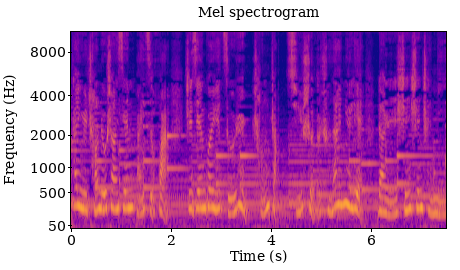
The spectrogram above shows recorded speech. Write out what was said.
她与长留上仙白子画之间关于责任、成长、取舍的纯爱虐恋，让人深深沉迷。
